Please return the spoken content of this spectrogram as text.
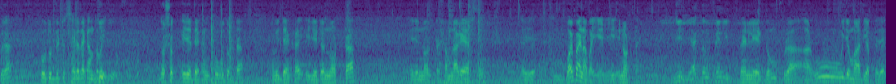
করে কবুতরটা একটু ছেড়ে দেখান তো দর্শক এই যে দেখেন কবুতরটা আমি দেখাই। এই যে এটা নটটা এই যে নটটা সামনে আগে আসছে। এই যে ভয় পায় না ভাই এই এই নটটা জি জি একদম ফ্রেন্ডলি ফ্রেন্ডলি একদম পুরা। আর ওই যে মা দি আপনাদের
